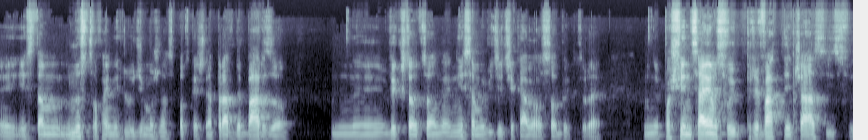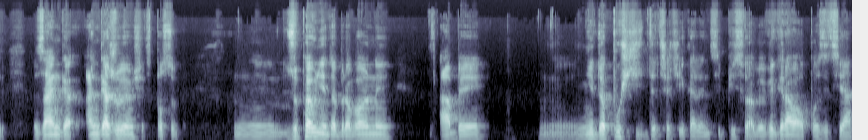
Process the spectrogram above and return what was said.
Jest tam mnóstwo fajnych ludzi, można spotkać naprawdę bardzo wykształcone, niesamowicie ciekawe osoby, które poświęcają swój prywatny czas i zaangażują się w sposób mm, zupełnie dobrowolny, aby nie dopuścić do trzeciej kadencji PiSu, aby wygrała opozycja,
